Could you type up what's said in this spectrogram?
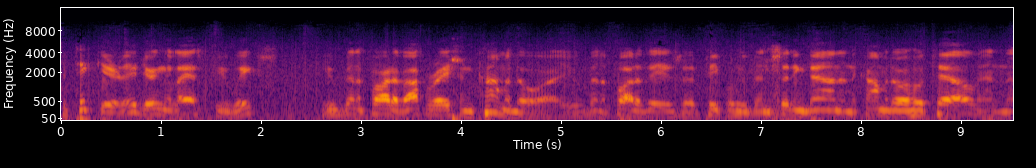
particularly during the last few weeks, you've been a part of Operation Commodore. You've been a part of these uh, people who've been sitting down in the Commodore Hotel and uh,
